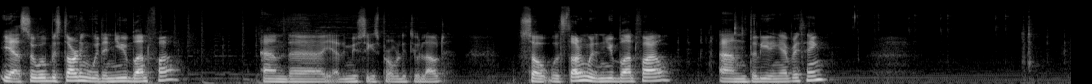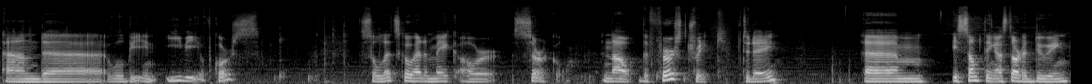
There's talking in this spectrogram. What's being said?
yeah, so we'll be starting with a new blend file, and uh, yeah, the music is probably too loud. So we're starting with a new blend file and deleting everything, and uh, we'll be in Eevee, of course. So let's go ahead and make our circle. Now, the first trick today um, is something I started doing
